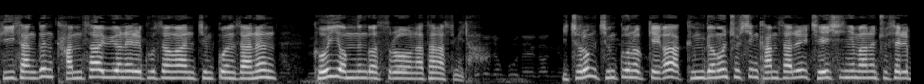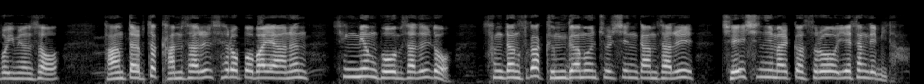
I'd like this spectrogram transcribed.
비상근 감사위원회를 구성한 증권사는 거의 없는 것으로 나타났습니다. 이처럼 증권업계가 금감원 출신 감사를 재신임하는 추세를 보이면서 다음 달부터 감사를 새로 뽑아야 하는 생명보험사들도 상당수가 금감원 출신 감사를 재신임할 것으로 예상됩니다.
